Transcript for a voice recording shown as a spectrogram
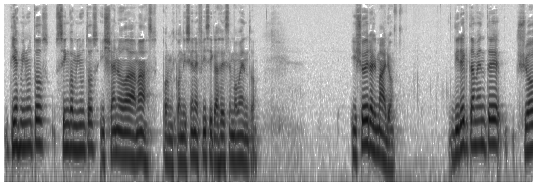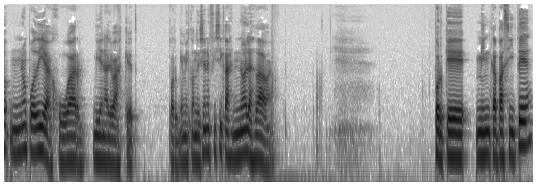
10 minutos, 5 minutos y ya no daba más por mis condiciones físicas de ese momento. Y yo era el malo. Directamente yo no podía jugar bien al básquet porque mis condiciones físicas no las daban. Porque me incapacité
